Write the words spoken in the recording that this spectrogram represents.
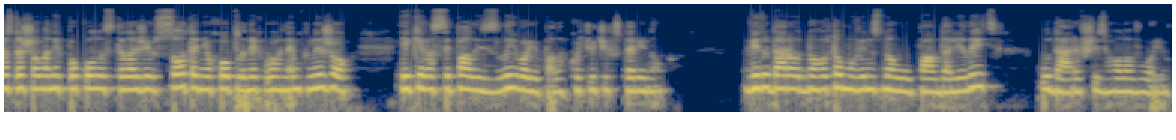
розташованих по колу стелажів сотень охоплених вогнем книжок, які розсипались зливою палахкотючих сторінок. Від удару одного тому він знову упав до лілиць, ударившись головою.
